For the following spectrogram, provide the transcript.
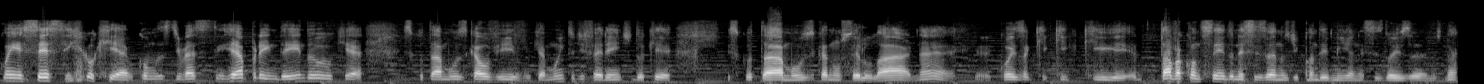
conhecessem o que é, como se estivessem reaprendendo o que é escutar música ao vivo, que é muito diferente do que escutar música num celular, né? Coisa que estava que, que acontecendo nesses anos de pandemia, nesses dois anos, né?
